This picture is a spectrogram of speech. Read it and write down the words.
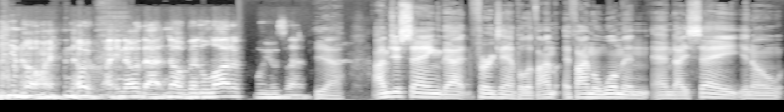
no, I know, I know that. No, but a lot of people use that. Yeah, I'm just saying that, for example, if I'm if I'm a woman and I say, you know,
